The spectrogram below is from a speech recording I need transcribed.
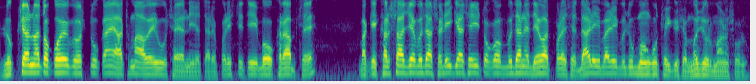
નુકસાનમાં તો કોઈ વસ્તુ કાંઈ હાથમાં આવે એવું છે નહીં અત્યારે. પરિસ્થિતિ બહુ ખરાબ છે. બાકી ખર્ચા જે બધા સડી ગયા છે એ તો બધાને દેવા જ પડે છે. દાળી બાડી બધું મોંઘું થઈ ગયું છે, મજૂર માણસોનું.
